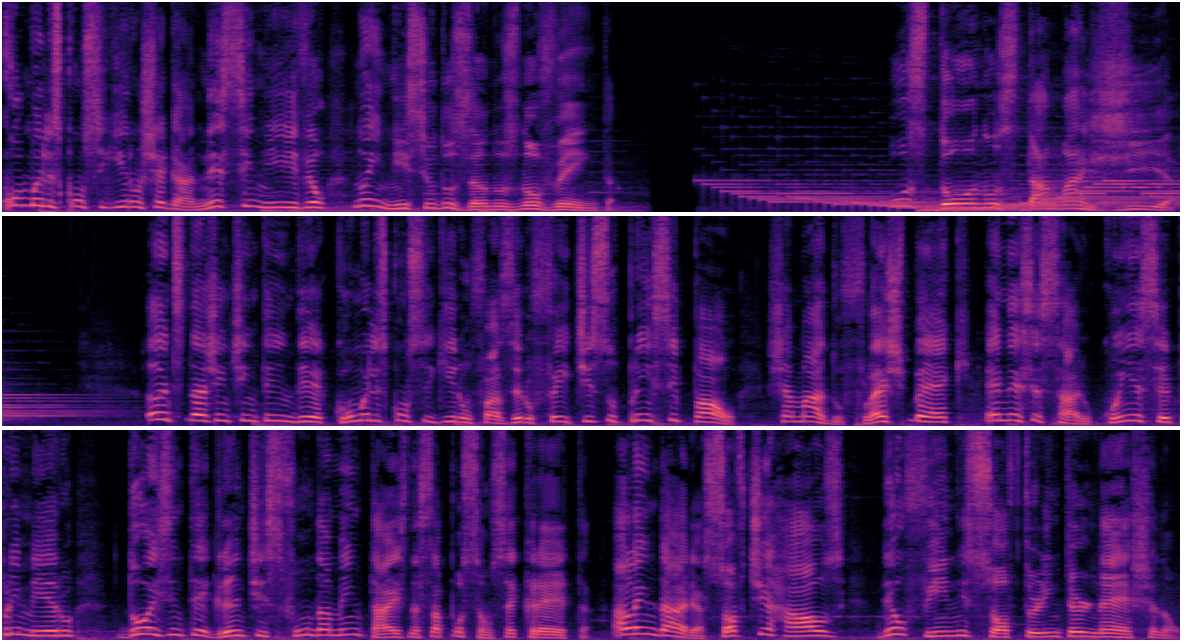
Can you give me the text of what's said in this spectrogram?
como eles conseguiram chegar nesse nível no início dos anos 90? Os donos da magia. Antes da gente entender como eles conseguiram fazer o feitiço principal, chamado Flashback, é necessário conhecer primeiro dois integrantes fundamentais nessa poção secreta. A lendária Soft House Delphine Software International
